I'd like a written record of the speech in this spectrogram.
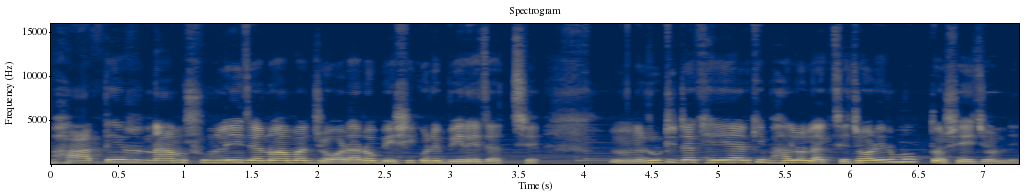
ভাতের নাম শুনলেই যেন আমার জ্বর আরও বেশি করে বেড়ে যাচ্ছে। রুটিটা খেয়ে আর কি ভালো লাগছে। জ্বরের মুখ তো সেই জন্যে।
